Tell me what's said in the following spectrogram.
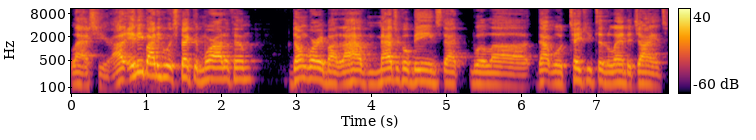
last year. I, anybody who expected more out of him, don't worry about it. I have magical beans that will uh, that will take you to the land of giants.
